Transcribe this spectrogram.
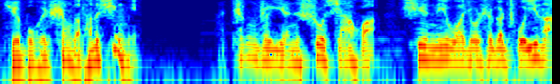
绝不会伤到他的性命。睁着眼说瞎话，信你我就是个锤子。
